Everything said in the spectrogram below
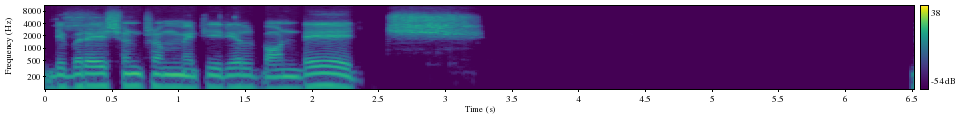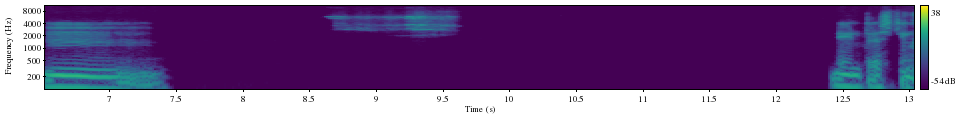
liberation from material bondage. Hmm. Interesting.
